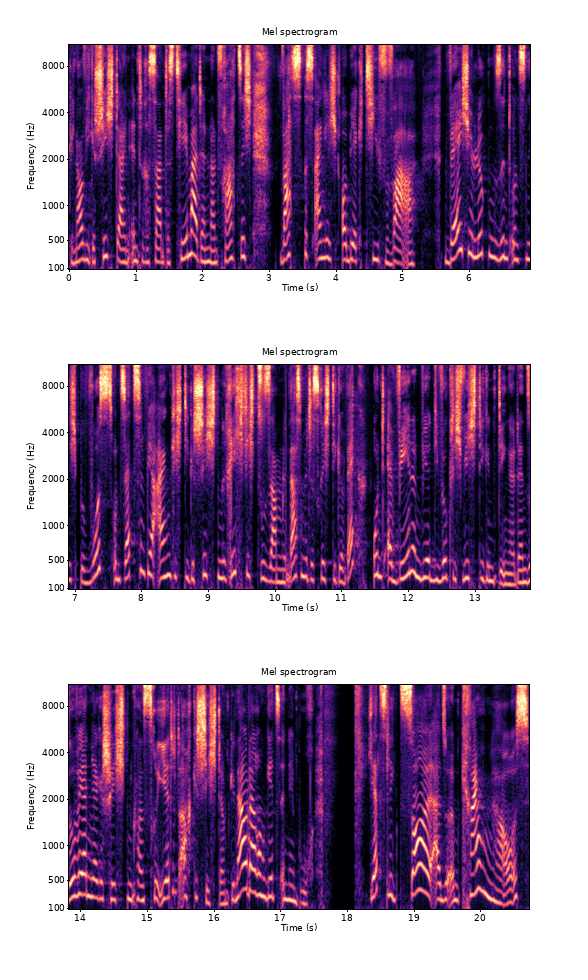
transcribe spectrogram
genau wie Geschichte ein interessantes Thema, denn man fragt sich, was ist eigentlich objektiv wahr? Welche Lücken sind uns nicht bewusst und setzen wir eigentlich die Geschichten richtig zusammen? Lassen wir das Richtige weg und erwähnen wir die wirklich wichtigen Dinge? Denn so werden ja Geschichten konstruiert und auch Geschichte. Und genau darum geht es in dem Buch. Jetzt liegt Saul also im Krankenhaus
